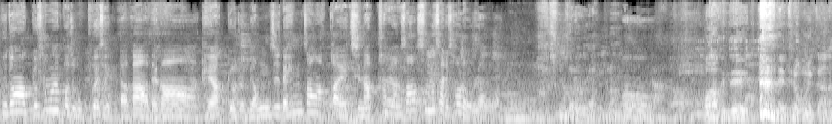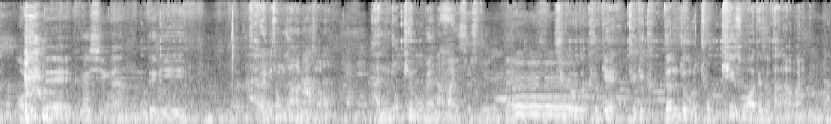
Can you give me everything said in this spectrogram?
고등학교 3학년까지 목포에서 있다가 내가 대학교를 명지대 행정학과에 진학하면서 20살이 서울에 올라온 거야 어, 아 스무 살에 올라왔구나. 어 어 와 근데 내가 들어보니까 어릴 때 그 시간들이 사람이 성장하면서 안 좋게 몸에 남아 있을 수도 있는데 음, 음, 음, 지금 음. 보니까 그게 되게 극단적으로 좋게 소화돼서 다 남아 있는 거야.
